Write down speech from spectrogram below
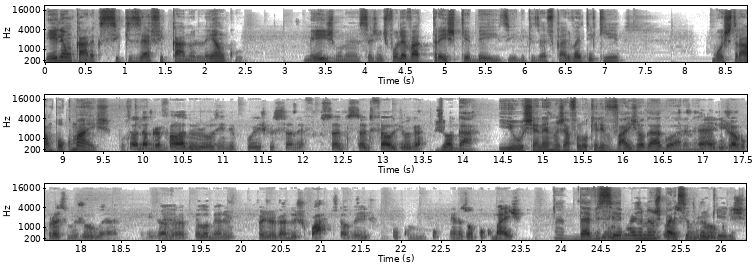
ele é um cara que, se quiser ficar no elenco, mesmo, né? Se a gente for levar três QBs e ele quiser ficar, ele vai ter que mostrar um pouco mais. Porque Só dá pra falar do Rosen depois que o Sudfeld jogar. jogar. E o Shanahan já falou que ele vai jogar agora, né? É, ele joga o próximo jogo, né? Ele joga pelo menos vai jogar dois quartos, talvez um pouco, um pouco menos ou um pouco mais. Ah, Deve Do- ser mais ou menos parecido com o que eles,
